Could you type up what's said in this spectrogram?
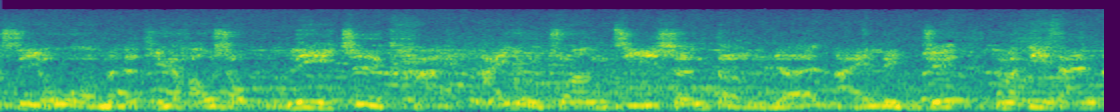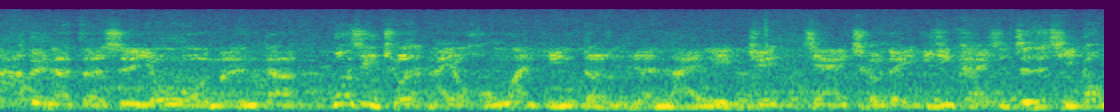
是由我们的体育好手李志凯还有庄吉生等人来领军。那么第三大队呢，则是由我们的郭信纯还有洪万婷等人来领军。现在车队已经开始正式启动，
